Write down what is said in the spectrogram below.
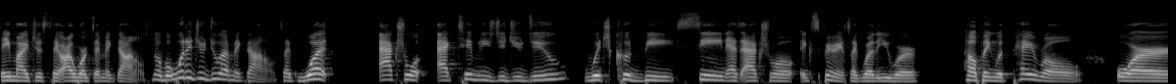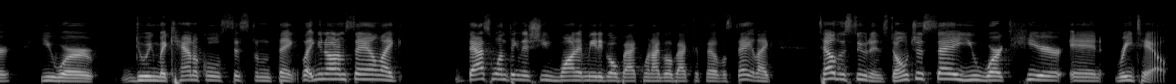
They might just say oh, i worked at mcdonald's. No but what did you do at mcdonald's? Like what actual activities did you do which could be seen as actual experience? Like whether you were helping with payroll or you were doing mechanical system things like you know what i'm saying? Like that's one thing that she wanted me to go back when i go back to fayetteville state. Like tell the students don't just say you worked here in retail.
